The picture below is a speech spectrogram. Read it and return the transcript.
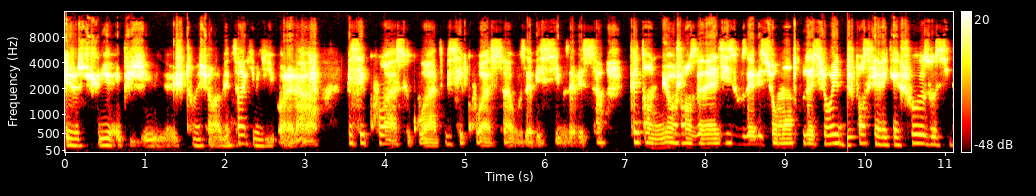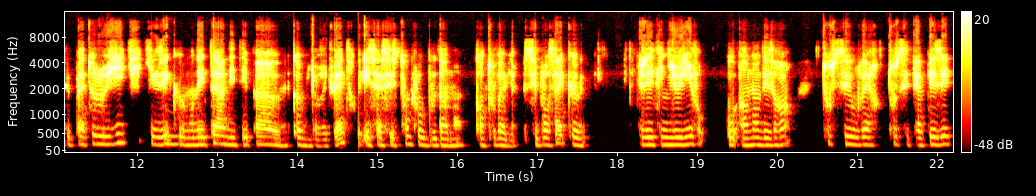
Et je suis et puis j'ai je suis tombée sur un médecin qui me dit oh là là. Mais c'est quoi ce quoi Mais c'est quoi ça? Vous avez ci, vous avez ça. Faites en urgence d'analyse, vous avez sûrement un trouble de la thyroïde. Je pense qu'il y avait quelque chose aussi de pathologique qui faisait que mon état n'était pas euh, comme il aurait dû être. Et ça s'estompe au bout d'un an, quand tout va bien. C'est pour ça que j'ai fini le livre au un an d'Ezra. Tout s'est ouvert, tout s'est apaisé.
